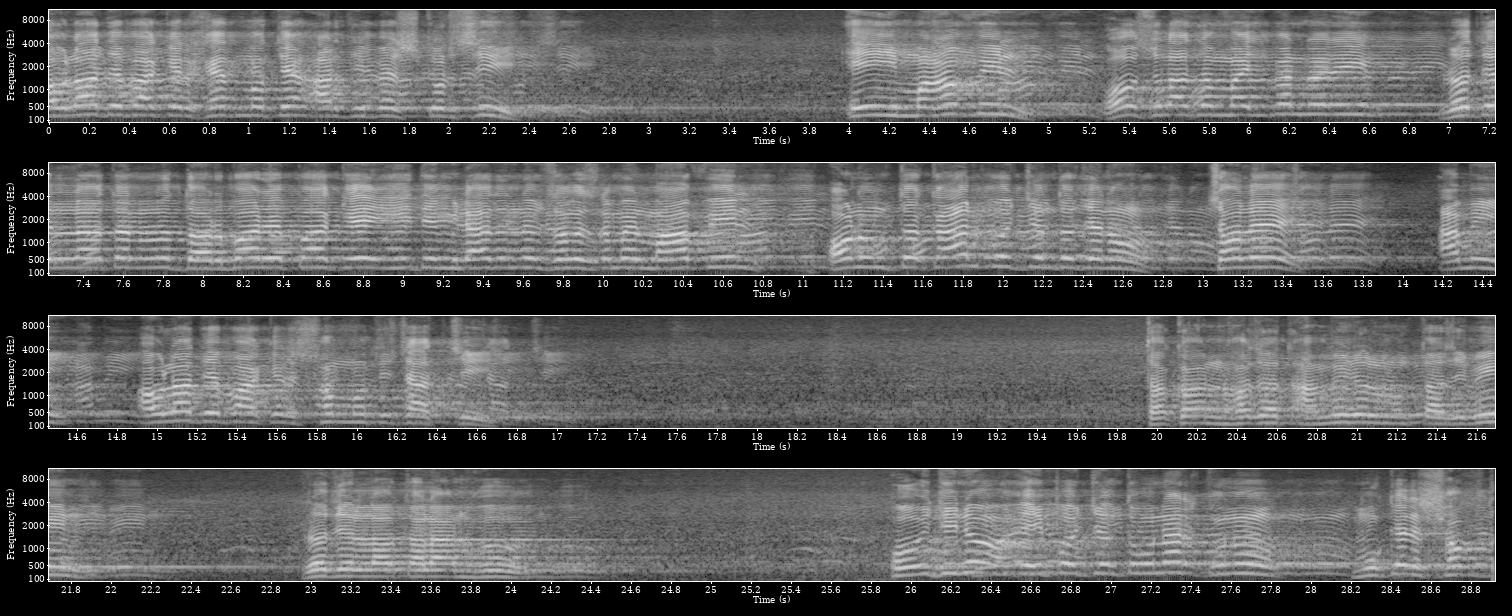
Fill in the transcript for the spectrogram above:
আওলাদে বাকের খেদমতে আর্জি পেশ করছি। এই মাহফিল গৌসুল আজম মাইজবানি রদিয়াল্লাহ তালাহু দরবারে পাকে ঈদে মিলাদুল্লাহামের মাহফিল অনন্তকাল পর্যন্ত যেন চলে, আমি আওলাদে পাকের সম্মতি চাচ্ছি। তখন হজরত আমিরুল মুতাজিমিন রদিয়াল্লাহ তালানহু ওই দিনও এই পর্যন্ত ওনার কোনো মুখের শব্দ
